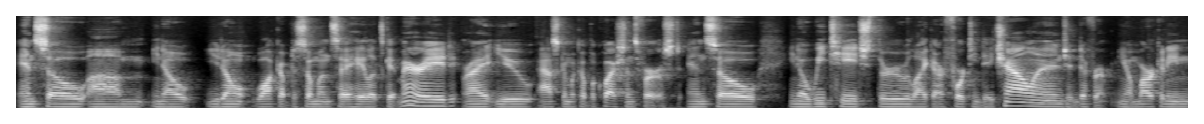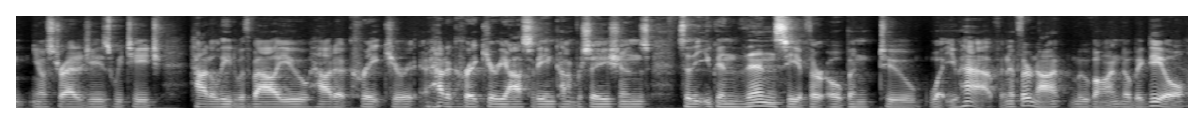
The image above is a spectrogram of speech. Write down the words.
And so, um, you know, you don't walk up to someone and say, Hey, let's get married, right? You ask them a couple questions first. And so, you know, we teach through like our 14 day challenge and different, you know, marketing, you know, strategies. We teach how to lead with value, how to create curi- how to create curiosity in conversations so that you can then see if they're open to what you have. And if they're not, move on, no big deal.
